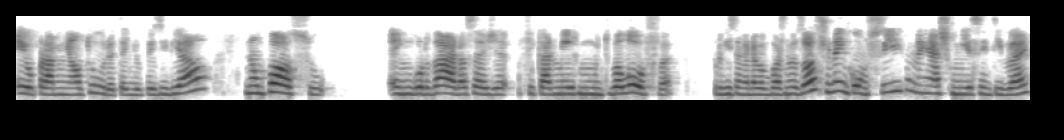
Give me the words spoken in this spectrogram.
eu para a minha altura tenho o peso ideal, não posso engordar, ou seja, ficar mesmo muito balofa, porque isso também não é bom para os meus ossos, nem consigo, nem acho que me ia sentir bem,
